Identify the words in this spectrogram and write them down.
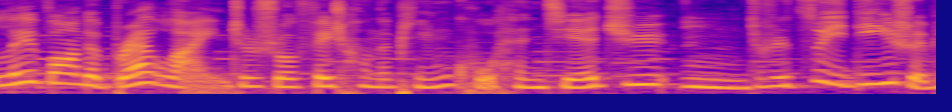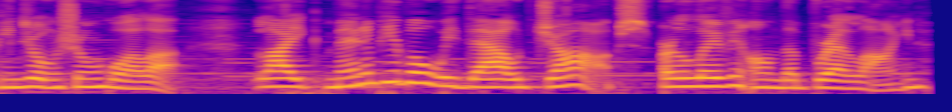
live on the breadline，就是说非常的贫苦，很拮据，嗯，就是最低水平这种生活了。Like many people without jobs are living on the breadline。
